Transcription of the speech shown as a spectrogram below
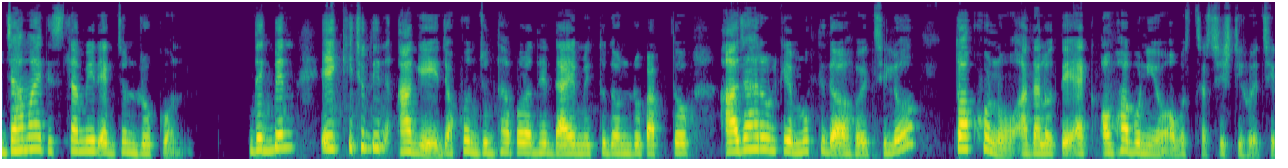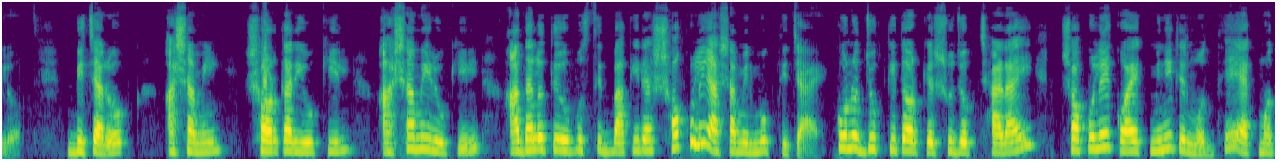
জামায়াত ইসলামীর একজন রোকন। দেখবেন, এই কিছুদিন আগে যখন যুদ্ধাপরাধের দায়ে মৃত্যুদণ্ডপ্রাপ্ত আজাহারুলকে মুক্তি দেওয়া হয়েছিল, তখনও আদালতে এক অভাবনীয় অবস্থার সৃষ্টি হয়েছিল। বিচারক, আসামি, সরকারি উকিল, আসামির উকিল, আদালতে উপস্থিত বাকিরা সকলেই আসামির মুক্তি চায়। কোনো যুক্তিতর্কের সুযোগ ছাড়াই সকলে কয়েক মিনিটের মধ্যে একমত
